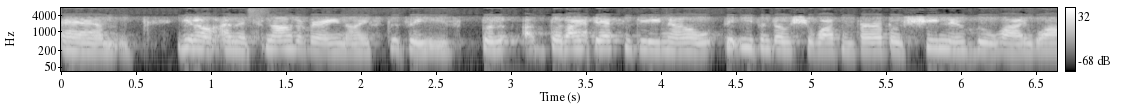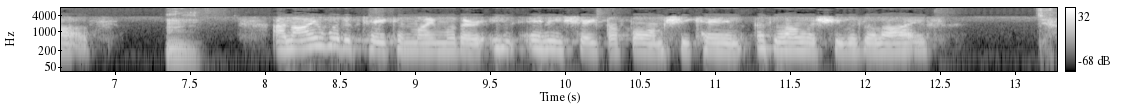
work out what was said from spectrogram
Um, you know, and it's not a very nice disease, but but I definitely know that even though she wasn't verbal, she knew who I was. Mm. And I would have taken my mother in any shape or form she came, as long as she was alive. Yeah,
